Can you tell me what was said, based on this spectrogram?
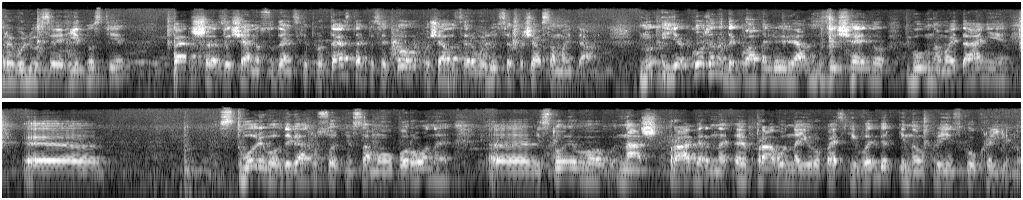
революція гідності. Перше, звичайно, студентські протести, а після того почалася революція, почався Майдан. Ну і як кожен адекватний львів'янин, звичайно, був на Майдані, е- створював дев'яту сотню самооборони, е- відстоював наш правір на е, право на європейський вибір і на українську Україну.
